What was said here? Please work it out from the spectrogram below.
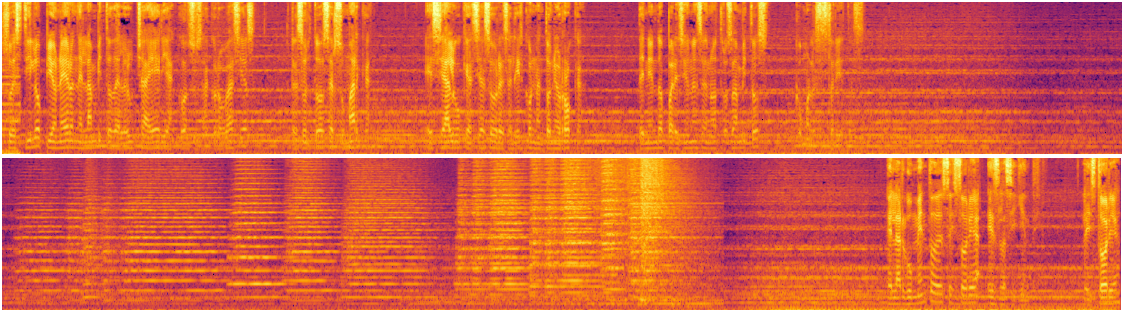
Su estilo pionero en el ámbito de la lucha aérea con sus acrobacias resultó ser su marca, ese algo que hacía sobresalir con Antonio Roca, teniendo apariciones en otros ámbitos como las historietas. El argumento de esta historia es la siguiente. La historia,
